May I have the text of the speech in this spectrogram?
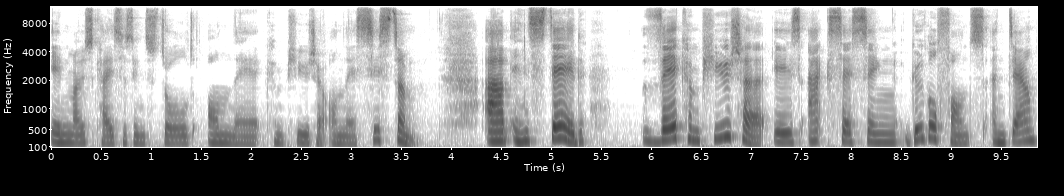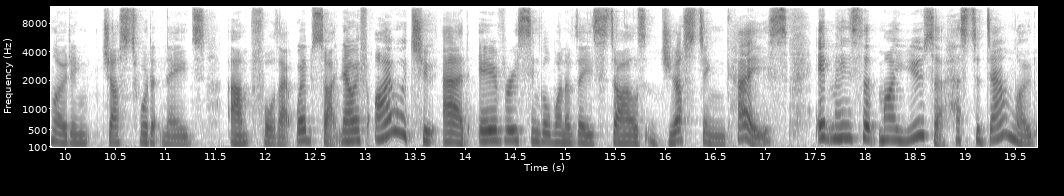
in most cases, installed on their computer, on their system. Um, instead, their computer is accessing Google Fonts and downloading just what it needs um, for that website. Now, if I were to add every single one of these styles just in case, it means that my user has to download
